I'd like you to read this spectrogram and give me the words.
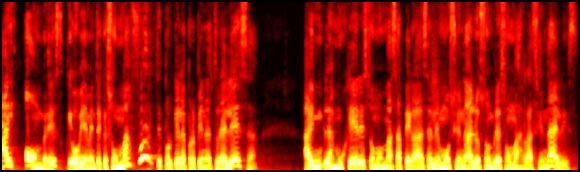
Hay hombres que obviamente que son más fuertes porque la propia naturaleza. Hay, las mujeres somos más apegadas al emocional, los hombres son más racionales.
